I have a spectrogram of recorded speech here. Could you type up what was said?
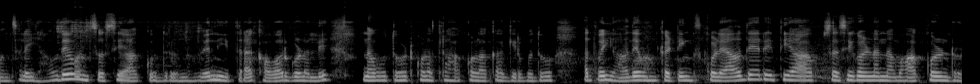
ಒಂದ್ಸಲ ಯಾವುದೇ ಒಂದು ಸಸಿ ಹಾಕಿದ್ರು ಈ ಥರ ಕವರ್ಗಳಲ್ಲಿ ನಾವು ತೋಟಗಳ ಹತ್ರ ಹಾಕ್ಕೊಳ್ಳೋಕ್ಕಾಗಿರ್ಬೋದು ಅಥವಾ ಯಾವುದೇ ಒಂದು ಕಟಿಂಗ್ಸ್ಗಳು ಯಾವುದೇ ರೀತಿಯ ಸಸಿಗಳನ್ನ ನಾವು ಹಾಕ್ಕೊಂಡ್ರೂ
